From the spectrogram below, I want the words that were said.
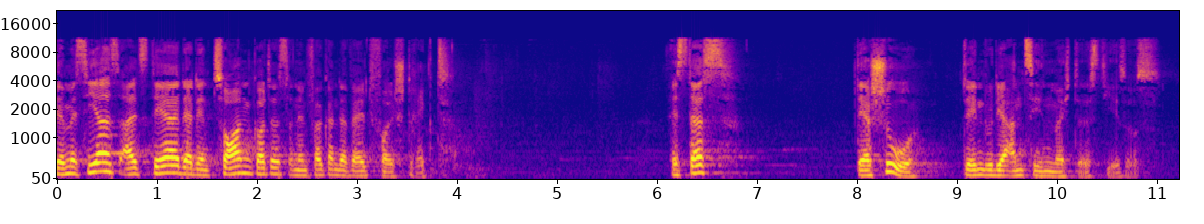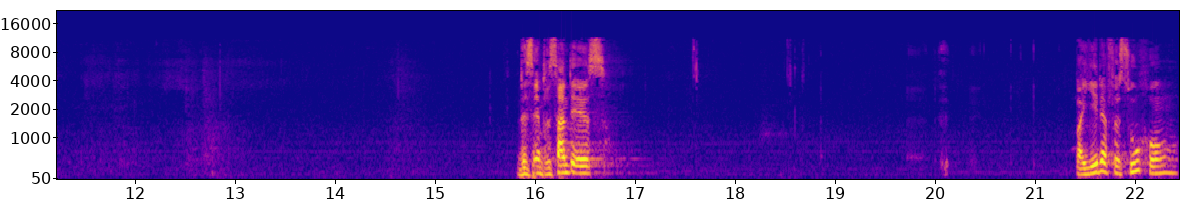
Der Messias als der, der den Zorn Gottes an den Völkern der Welt vollstreckt. Ist das der Schuh, den du dir anziehen möchtest, Jesus? Das Interessante ist, bei jeder Versuchung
